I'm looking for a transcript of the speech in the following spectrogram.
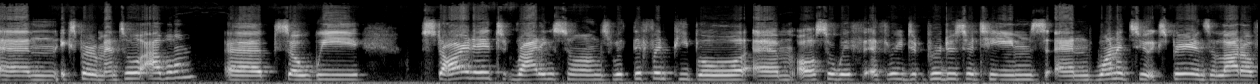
an experimental album. Uh, so we started writing songs with different people, um, also with uh, three d- producer teams, and wanted to experience a lot of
